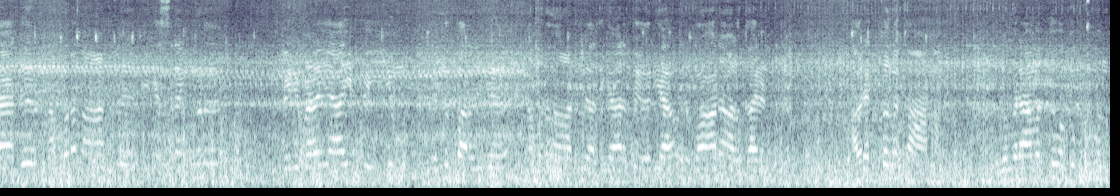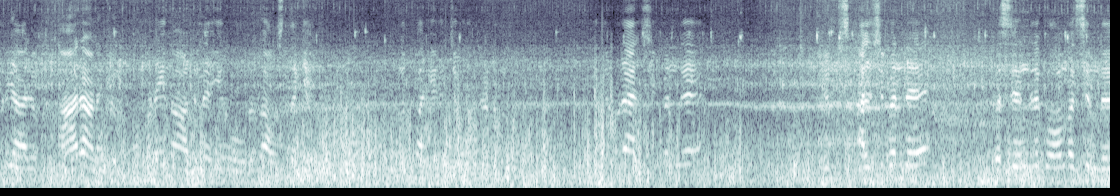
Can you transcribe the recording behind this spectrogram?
അതായത് നമ്മുടെ നാട്ടിൽ വികസനങ്ങൾ പെരുമഴയായി പെയ്യും എന്ന് പറഞ്ഞ് നമ്മുടെ നാട്ടിൽ അധികാരത്തിൽ കയറിയ ഒരുപാട് ആൾക്കാരുണ്ട്. അവരൊക്കെ ഒന്ന് കാണണം. പൊതുമരാമത്ത് വകുപ്പ് മന്ത്രി ആരും ആരാണെങ്കിലും നമ്മുടെ ഈ നാട്ടിലെ ഈ റോഡിന്റെ അവസ്ഥയ്ക്ക് ഒന്ന് പരിഹരിച്ച് കൊടുക്കണം. ഇവിടെ അൽഷിപ്പന്റെ അൽഷിപ്പന്റെ പ്രസിഡന്റ് കോംപ്ലക്സ് ഉണ്ട്.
